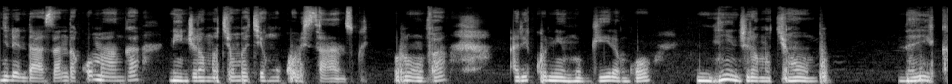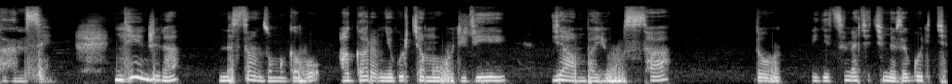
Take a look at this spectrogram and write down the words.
nyine ndaza ndakomanga ninjira mu cyumba cye nk'uko bisanzwe. Urumva? Ariko ninkubwira ngo nkinjira mu cyumba. Narikanze. Nkinjira nasanze umugabo agaramye gutya mu buriri yambaye ubusa. Igitsina cye kimeze gutya.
